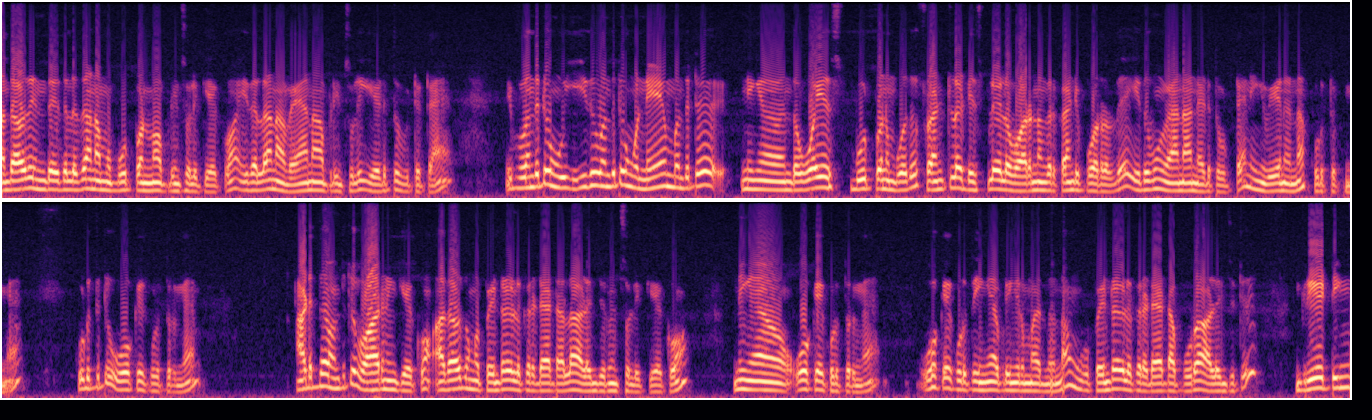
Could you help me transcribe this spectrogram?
அதாவது இந்த இதில் தான் நம்ம பூட் பண்ணோம் அப்படின்னு சொல்லி கேட்கும். இதெல்லாம் நான் வேணாம் அப்படின்னு சொல்லி எடுத்து விட்டுட்டேன். இப்போ வந்துட்டு இது வந்துட்டு உங்கள் நேம் வந்துட்டு நீங்கள் இந்த ஓஎஸ் பூட் பண்ணும்போது ஃப்ரண்ட்டில் டிஸ்பிளேயில் வரணுங்கிறக்காண்டி போடுறது இதுவும் வேணான்னு எடுத்து விட்டேன் நீங்கள் வேணும்னா கொடுத்துக்குங்க. கொடுத்துட்டு ஓகே கொடுத்துருங்க. அடுத்த வந்துட்டு வார்னிங் கேட்கும். அதாவது உங்கள் பென்ட்ரைவில் இருக்கிற டேட்டாலாம் அழிஞ்சிரும்னு சொல்லி கேட்கும். நீங்கள் ஓகே கொடுத்துருங்க. ஓகே கொடுத்தீங்க அப்படிங்கிற மாதிரி இருந்ததுன்னா உங்கள் பென்ட்ரைவில் இருக்கிற டேட்டா பூரா அழிஞ்சிட்டு கிரியேட்டிங்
